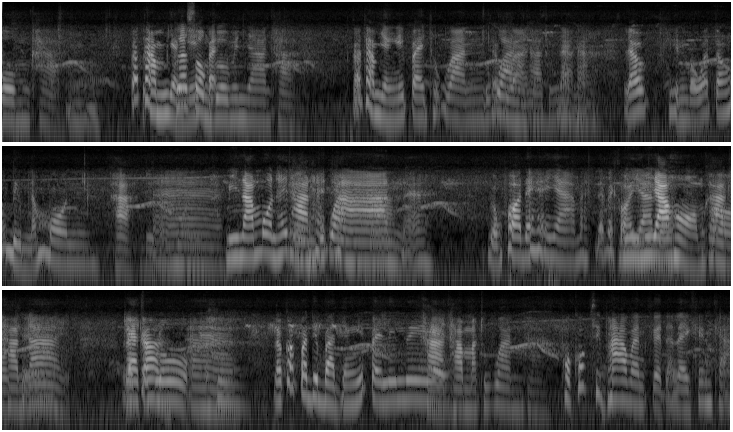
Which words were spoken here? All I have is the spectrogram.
กรมค่ะอืมก็ทำอย่างเพื่อนี้ส่งไปดวงวิญญาณค่ะ ก็ทำอย่างนี้ไปทุกวันทุกวันค่ะทุกวัน นะคะแล้วเห็นบอกว่าต้องดื่มน้ำมนต์ ค่ะดื่มน้ำมนต์อ่ามีน้ำมนต์ให้ทานทุกวันให้ทาค่ะนนะ หลวงพ่อได้ให้ยาไหมได้ไปขอมียามียาลวงหอมค่ะโอเคทานได้แล้แก้วก็ทุกโรค อ่า แล้วก็ปฏิบัติอย่างนี้ไปเรื่อยๆค่ะทำมาทุกวันค่ะ พอครบสิบห้าวันเกิดอะไรขึ้นคะ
